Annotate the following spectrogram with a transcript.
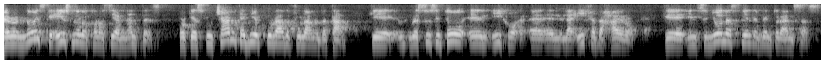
pero no es que ellos no lo conocieran antes, porque escucharon que había curado fulano de tal, que resucitó el hijo, eh, la hija de Jairo, que enseñó las bienaventuranzas,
